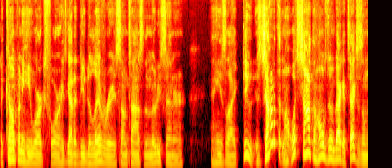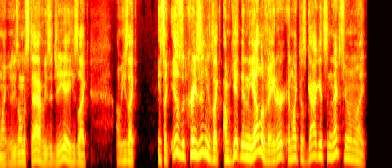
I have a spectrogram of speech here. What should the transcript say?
the company he works for, he's got to do deliveries sometimes to the Moody Center. And he's like, dude, is Jonathan what's Jonathan Holmes doing back at Texas? I'm like, he's on the staff, he's a GA. He's like, I mean, he's like, he's like, it was the crazy thing. He's like, I'm getting in the elevator, and like this guy gets in next to him. I'm like,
